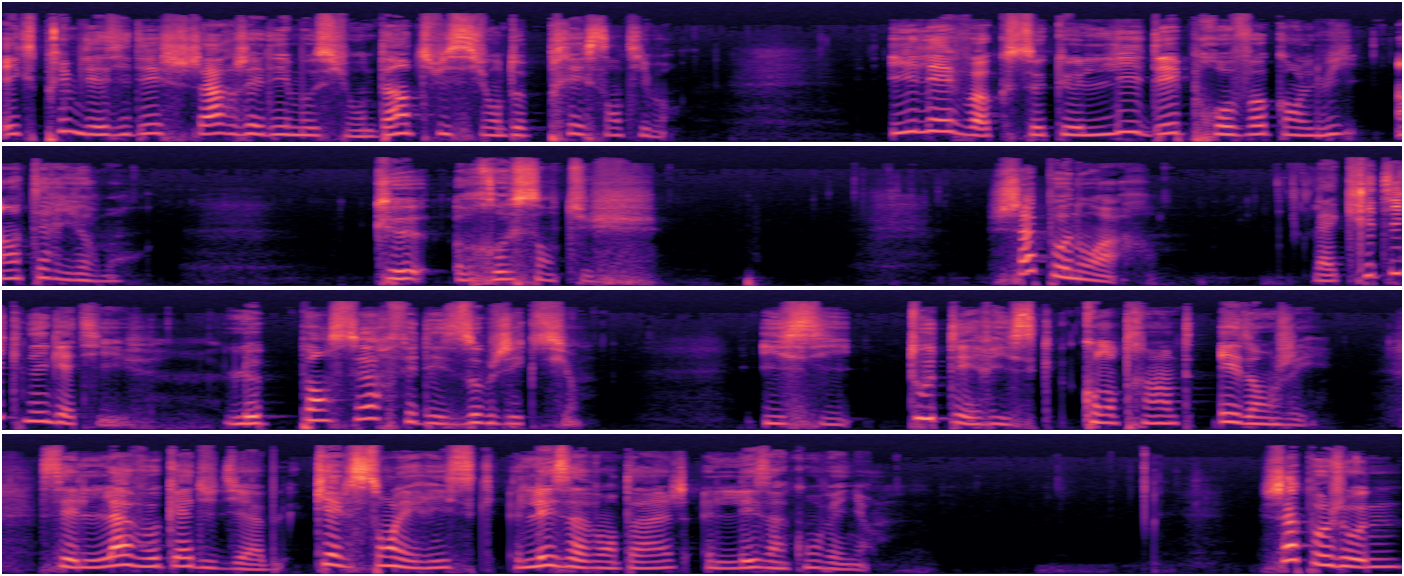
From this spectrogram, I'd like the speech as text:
exprime des idées chargées d'émotions, d'intuition, de pressentiment. Il évoque ce que l'idée provoque en lui intérieurement. Que ressens-tu? Chapeau noir. La critique négative. Le penseur fait des objections. Ici, tout est risque, contrainte et danger. C'est l'avocat du diable. Quels sont les risques, les avantages, les inconvénients? Chapeau jaune.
